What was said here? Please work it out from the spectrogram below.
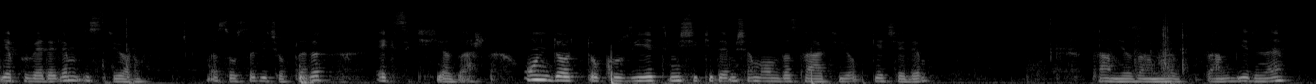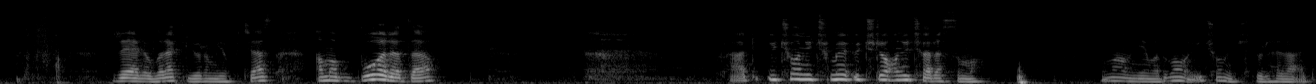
yapıverelim istiyorum. Nasıl olsa birçokları eksik yazar. 14.9.72 demiş ama onda saati yok. Geçelim. Tam yazanlardan birine reel olarak yorum yapacağız. Ama bu arada saat 3.13 mü 3 ile 13 arası mı? Anlayamadım ama 3.13'tür herhalde.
